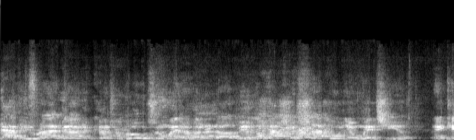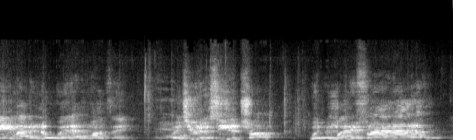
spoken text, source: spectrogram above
Now, if you ride down a country road somewhere and a hundred dollar bill just happened to slap on your windshield and it came out of nowhere, that's one thing. But you didn't see the truck with the money flying out of it?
